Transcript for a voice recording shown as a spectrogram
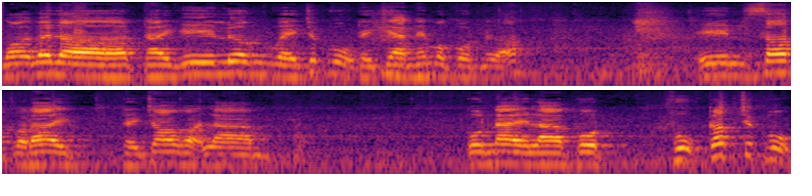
rồi bây giờ thầy ghi lương về chức vụ thầy chèn thêm một cột nữa. Insert vào đây, thầy cho gọi là cột này là cột phụ cấp chức vụ.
